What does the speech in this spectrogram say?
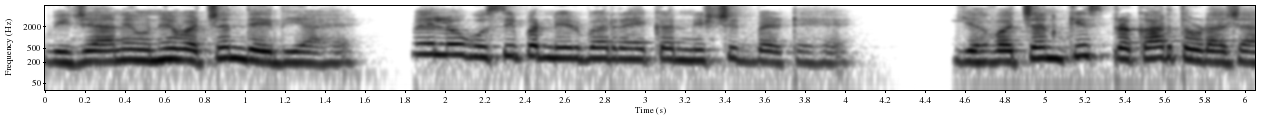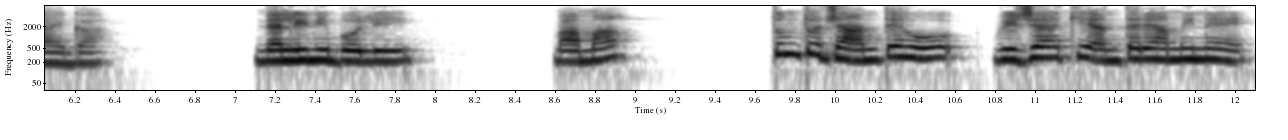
विजया ने उन्हें वचन दे दिया है। वे लोग उसी पर निर्भर रहकर निश्चित बैठे हैं। यह वचन किस प्रकार तोड़ा जाएगा? नलिनी बोली, मामा, तुम तो जानते हो, विजया के अंतर्यामी ने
